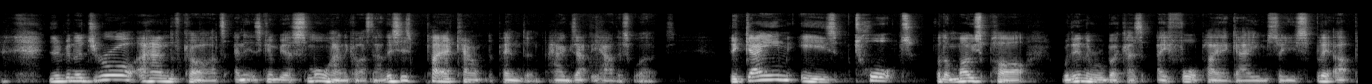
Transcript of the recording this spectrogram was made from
You're going to draw a hand of cards, and it's going to be a small hand of cards. Now, this is player count dependent, how exactly how this works. The game is taught for the most part within the rulebook as a four player game. So you split up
